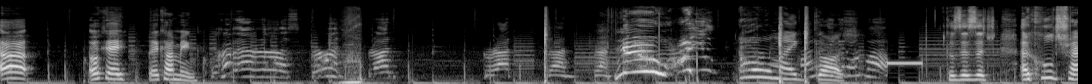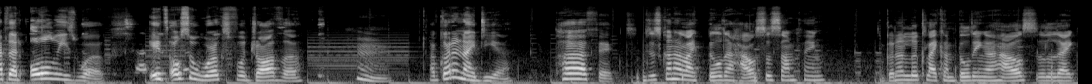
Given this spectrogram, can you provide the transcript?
Uh, okay, they're coming. You got arrows. Run, run, run, run, run. No! Are you? Oh my How gosh! Because there's a a cool trap that always works. It also works for Java. Hmm. I've got an idea. Perfect. I'm just gonna like build a house or something. I'm gonna look like I'm building a house. so, Like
